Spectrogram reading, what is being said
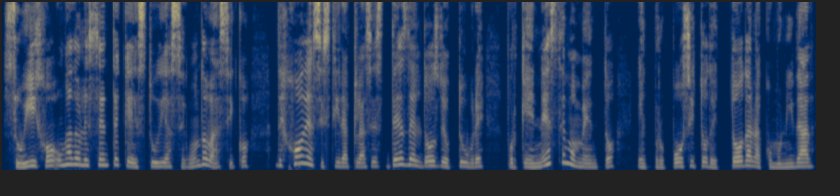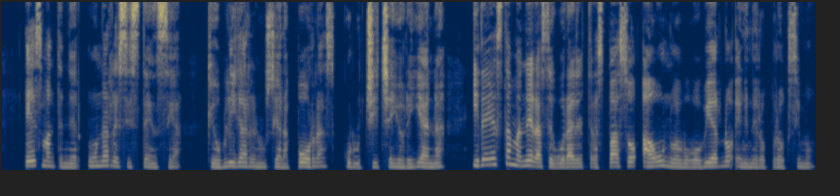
Su hijo, un adolescente que estudia segundo básico, dejó de asistir a clases desde el 2 de octubre porque en este momento el propósito de toda la comunidad es mantener una resistencia que obliga a renunciar a Porras, Curuchiche y Orellana y de esta manera asegurar el traspaso a un nuevo gobierno en enero próximo.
